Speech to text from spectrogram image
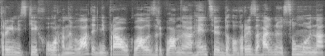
три міських органи влади Дніпра уклали з рекламною агенцією договори загальною сумою на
